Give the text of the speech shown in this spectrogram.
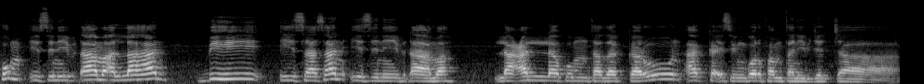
kum isiniif dhaama allahan bihi isa san isiniif dhaama lacallakum tadakkaruun akka isin gorfamtaniif jechaa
